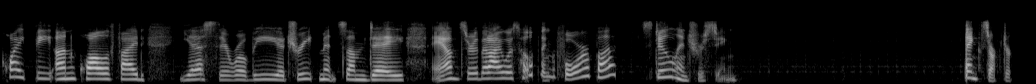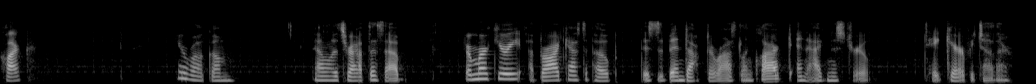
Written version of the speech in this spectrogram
quite the unqualified, yes, there will be a treatment someday answer that I was hoping for, but still interesting. Thanks, Dr. Clark. You're welcome. Now let's wrap this up. For Mercury, a broadcast of hope, this has been Dr. Rosalind Clark and Agnes Drew. Take care of each other.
